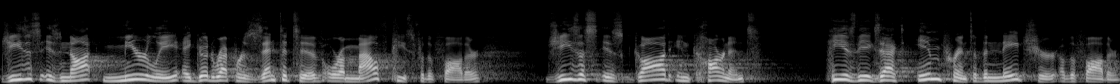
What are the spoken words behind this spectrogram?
Jesus is not merely a good representative or a mouthpiece for the Father. Jesus is God incarnate. He is the exact imprint of the nature of the Father.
